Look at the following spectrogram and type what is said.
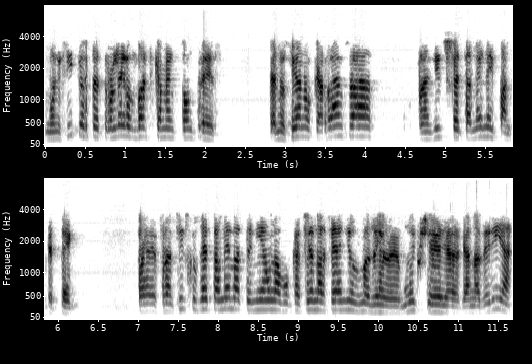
municipios petroleros básicamente son tres. Venustiano Carranza, Francisco Zetamena y Pantepec. Francisco Zetamena tenía una vocación hace años de mucha ganadería,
